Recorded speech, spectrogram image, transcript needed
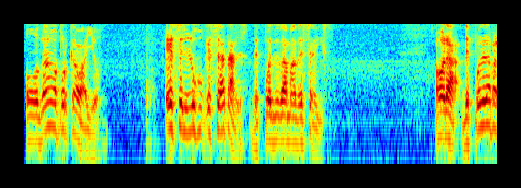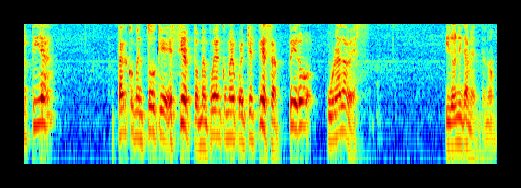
o dama por caballo. Es el lujo que sea tal, después de dama de 6. Ahora, después de la partida, tal comentó que es cierto, me pueden comer cualquier pieza, pero una a la vez. Irónicamente, ¿no?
